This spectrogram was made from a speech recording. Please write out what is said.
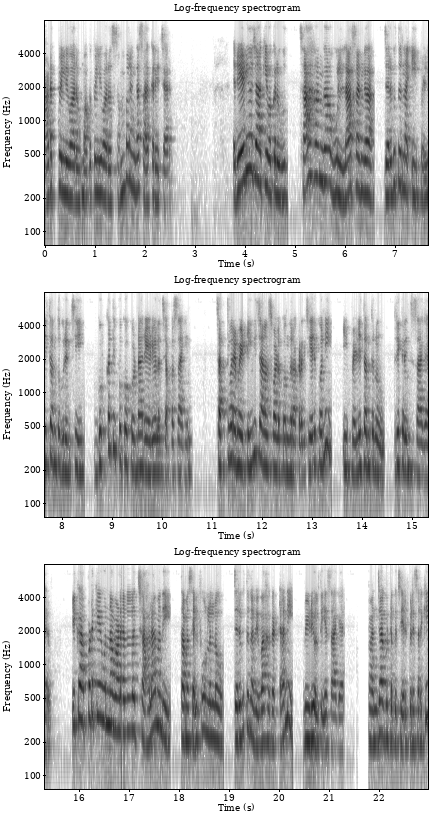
ఆడపిల్లి వారు మగపిల్లి వారు సంబరంగా సహకరించారు. రేడియో జాకీ ఒకరు ఉత్సాహంగా ఉల్లాసంగా జరుగుతున్న ఈ పెళ్ళి తంతు గురించి గుక్క తిప్పుకోకుండా రేడియోలో చెప్పసాగింది. సత్వరమే టీవీ ఛానల్స్ వాళ్ళు కొందరు అక్కడికి చేరుకొని ఈ పెళ్ళి తంతును చిత్రీకరించసాగారు ఇక అప్పటికే ఉన్న వాళ్ళలో చాలా మంది తమ సెల్ ఫోన్లలో జరుగుతున్న వివాహ ఘట్టాన్ని వీడియోలు తీయసాగారు. పంజాగుట్టకు చేరుకునేసరికి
